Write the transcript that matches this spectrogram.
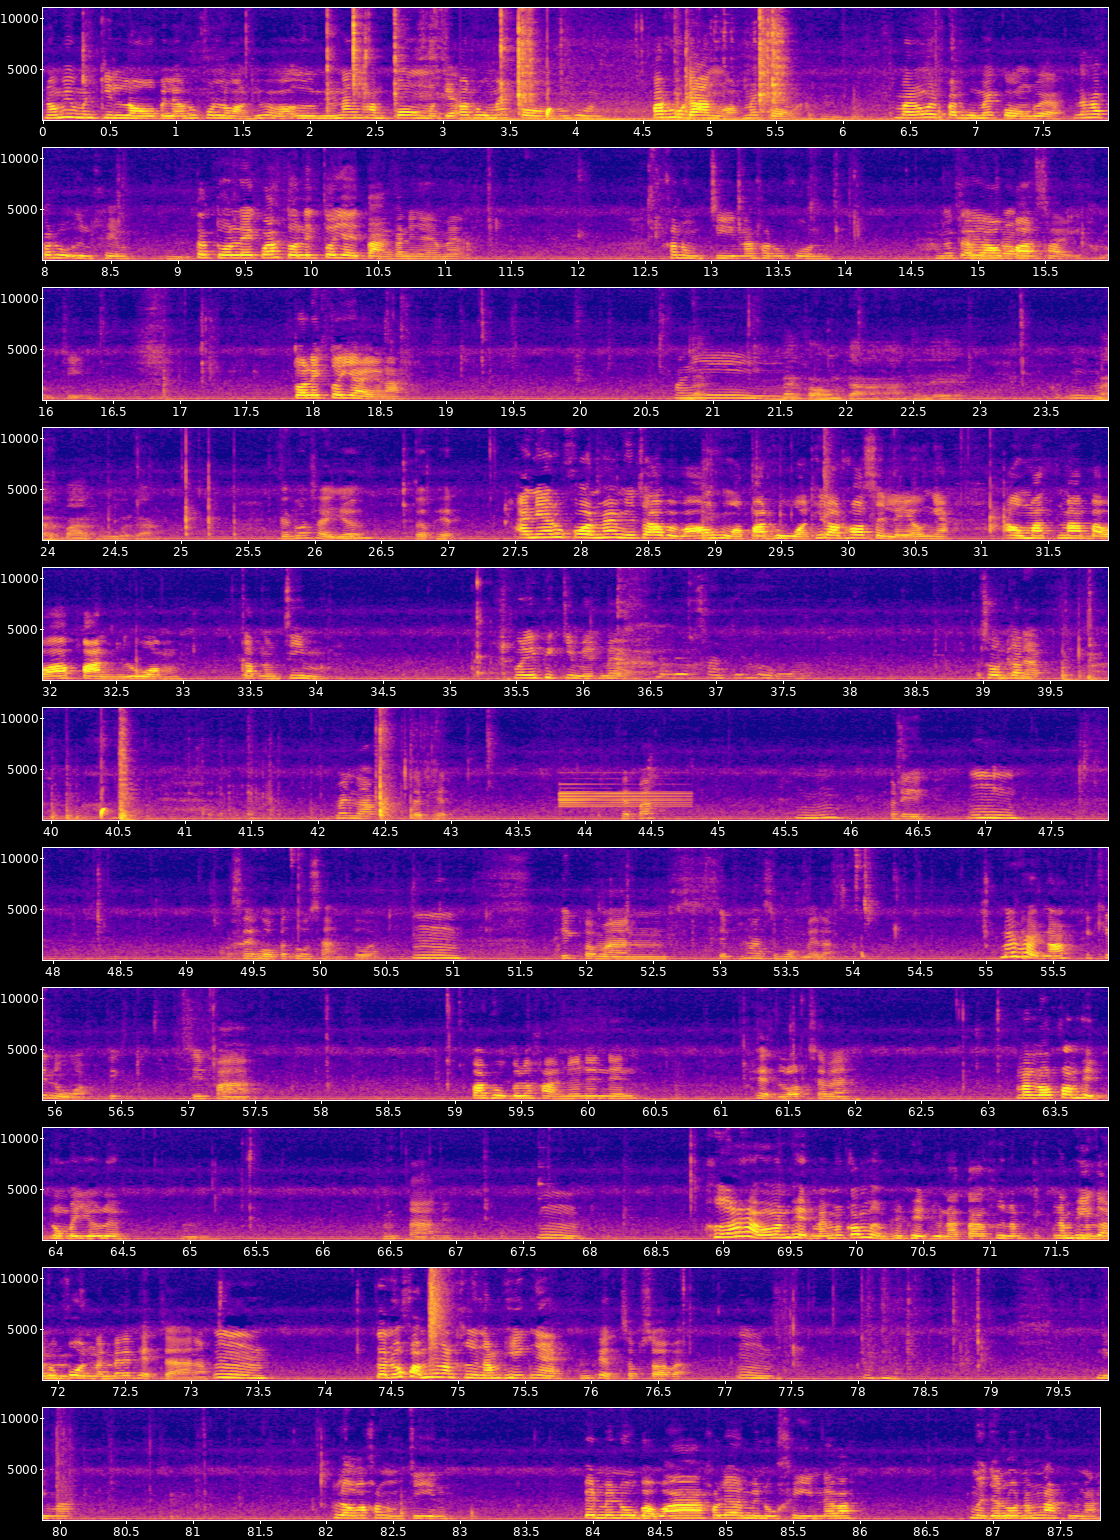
หน้องมิวมันกินรอไปแล้วทุกคนระหว่างที่แบบว่าเออมิวนั่งทำกล้องมาแกะปลาทูแม่กลองทุกคนปลาทูดังเหรอแม่กลองอะทำไมันต้องเป็นปลาทูแม่กลองด้วยอะแล้วถ้าปลาทูอื่นเค็ม อืม แต่ตัวเล็กวะตัวเล็กตัวใหญ่ต่างกันยังไงอะแม่ขนมจีนนะคะทุกคนแล้วแต่จะคนชเอาอบปลาใส่ขนมจีน ตัวเล็กตัวใหญ่อะนะนี่แม่กลองดังอาหารทะเล นี่แม่นะปลาทูอะดังไม่ต้องใส่เยอะเผื่อเผ็ด อันเนี้ยทุกคนแม่มิวจะเอาแบบว่าเอาหัวปลาทูอะที่เราทอดเสร็จแล้วเงี้ย เอามามาแบบว่าปั่นรวมกับน้ำจิ้ม วันนี้พริกกี่เม็ดแม่มันเป็นคำที่หกแล้วชนกัน ไม่นับไม่นับแต่เผ็ด เผ็ดปะอืมพอดี อืมใส่หัวปลาทูสามตัว อืมพริกประมาณสิบห้าสิบหกเม็ดอะไม่เผ็ดนะ พริกขี้หนูอะพริก สีฟ้าปลาทูไปเลยค่ะเนื้อเน้นเผ็ดรสใช่ไหมๆมันลดความเผ็ดลงไปเยอะเลย อืมน้ำตาลเนี่ย อืม คือถ้าถามว่ามันเผ็ดไหมมันก็เหมือนเผ็ดๆอยู่นะแต่คือน้ำน้ำพริกอะทุกคนมันไม่ได้เผ็ดจ๋านะอืม แต่ด้วยความที่มันคือน้ำพริกไง มันเผ็ดซอฟๆอะอืมอื้อหือดีมาก แล้วก็ขนมจีน เป็นเมนูแบบว่าเขาเรียกเมนูคลีนได้ปะ เหมือนจะลดน้ำหนักอยู่นะ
